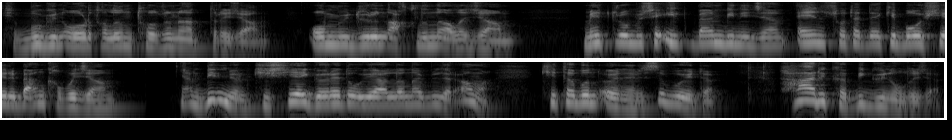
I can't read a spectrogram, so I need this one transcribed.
İşte bugün ortalığın tozunu attıracağım. O müdürün aklını alacağım. Metrobüse ilk ben bineceğim. En sotedeki boş yeri ben kapacağım. Yani bilmiyorum kişiye göre de uyarlanabilir ama kitabın önerisi buydu. Harika bir gün olacak.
